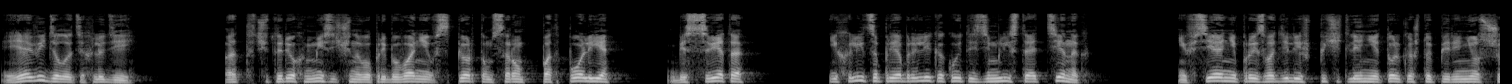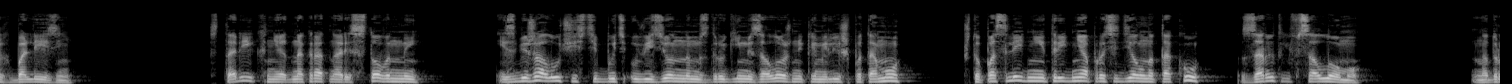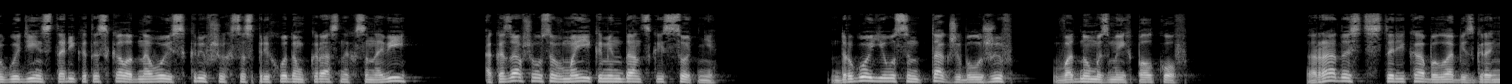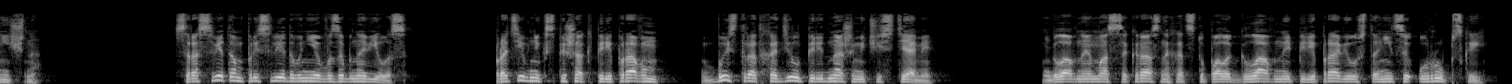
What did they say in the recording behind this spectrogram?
Я видел этих людей. От четырехмесячного пребывания в спертом сыром подполье, без света, их лица приобрели какой-то землистый оттенок, и все они производили впечатление только что перенесших болезнь. Старик, неоднократно арестованный, избежал участи быть увезенным с другими заложниками лишь потому, что последние три дня просидел на таку, зарытый в солому. На другой день старик отыскал одного из скрывшихся с приходом красных сыновей, оказавшегося в моей комендантской сотне. Другой его сын также был жив в одном из моих полков. Радость старика была безгранична. С рассветом преследование возобновилось. Противник, спеша к переправам, быстро отходил перед нашими частями — Главная масса красных отступала к главной переправе у станицы Урупской.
